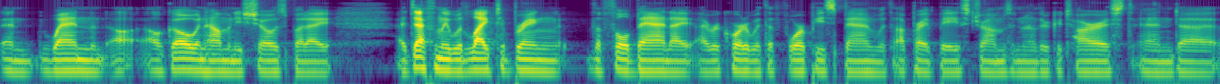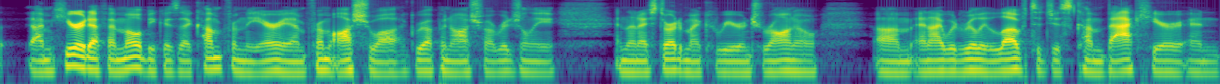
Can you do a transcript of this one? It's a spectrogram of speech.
and when I'll I'll go and how many shows but i I definitely would like to bring the full band. I, I recorded with a four piece band with upright bass drums and another guitarist. And uh, I'm here at FMO because I come from the area. I'm from Oshawa. I grew up in Oshawa originally. And then I started my career in Toronto. Um, and I would really love to just come back here and,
